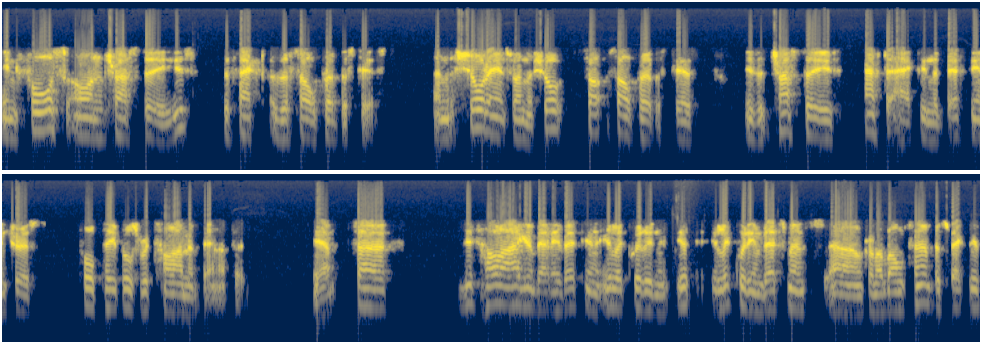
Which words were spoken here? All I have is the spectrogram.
enforce on trustees the fact of the sole purpose test. And the short answer on the short sole purpose test is that trustees have to act in the best interest for people's retirement benefit. Yeah. So this whole argument about investing in illiquid, illiquid investments um, from a long-term perspective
